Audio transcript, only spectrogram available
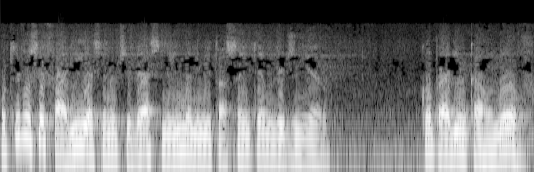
O que você faria se não tivesse nenhuma limitação em termos de dinheiro? Compraria um carro novo?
